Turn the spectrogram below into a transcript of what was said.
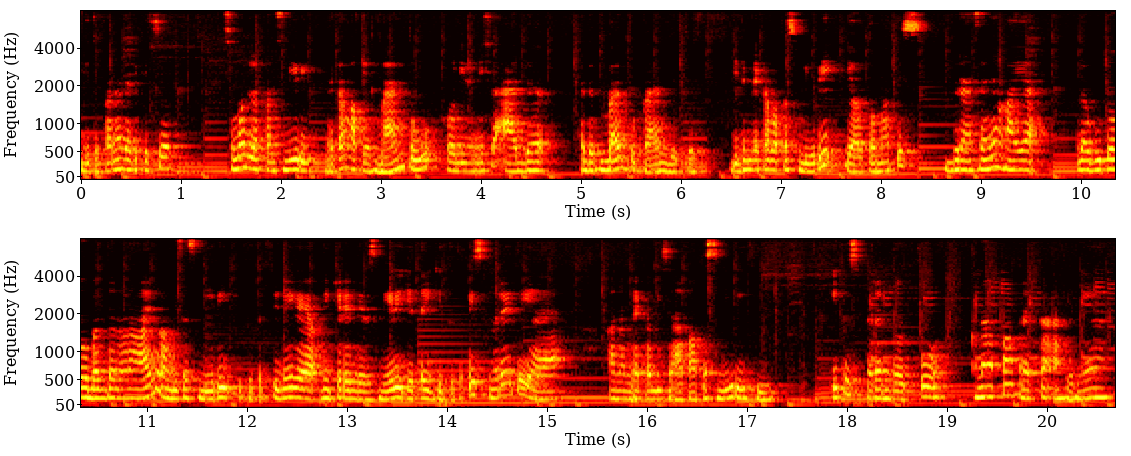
gitu. Karena dari kecil semua dilakukan sendiri. Mereka nggak perlu bantu kalau di Indonesia ada ada pembantu kan gitu. Jadi mereka apa apa sendiri ya otomatis berasanya kayak nggak butuh bantuan orang lain orang bisa sendiri gitu. Terus jadi kayak mikirin diri sendiri gitu gitu. Tapi sebenarnya itu ya karena mereka bisa apa apa sendiri sih. Itu sebenarnya menurutku. Kenapa mereka akhirnya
